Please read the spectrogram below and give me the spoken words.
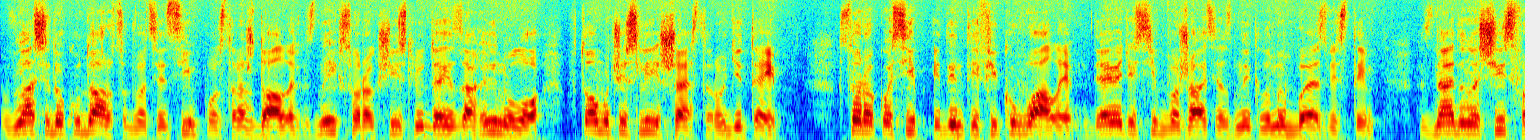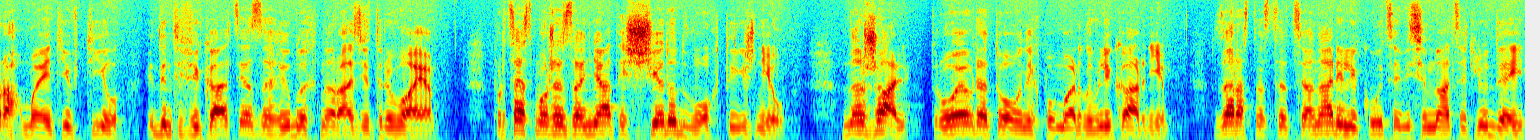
Внаслідок удару 127 постраждалих. З них 46 людей загинуло, в тому числі шестеро дітей. 40 осіб ідентифікували, 9 осіб вважаються зниклими безвісти. Знайдено 6 фрагментів тіл. Ідентифікація загиблих наразі триває. Процес може зайняти ще до двох тижнів. На жаль, троє врятованих померли в лікарні. Зараз на стаціонарі лікується 18 людей.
